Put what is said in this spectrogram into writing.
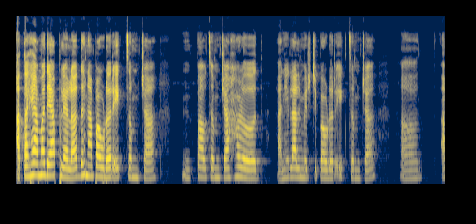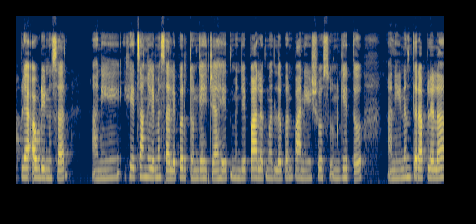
आता ह्यामध्ये आपल्याला धना पावडर एक चमचा पाव चमचा हळद आणि लाल मिरची पावडर एक चमचा आपल्या आवडीनुसार. आणि हे चांगले मसाले परतून घ्यायचे आहेत. म्हणजे पालकमधलं पण पाणी शोषून घेतं. आणि नंतर आपल्याला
